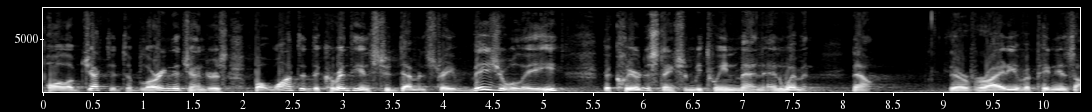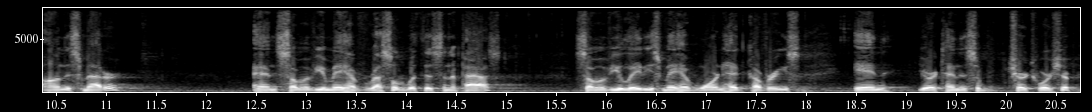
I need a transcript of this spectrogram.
Paul objected to blurring the genders, but wanted the Corinthians to demonstrate visually the clear distinction between men and women. Now, there are a variety of opinions on this matter, and some of you may have wrestled with this in the past. Some of you ladies may have worn head coverings in your attendance of church worship.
